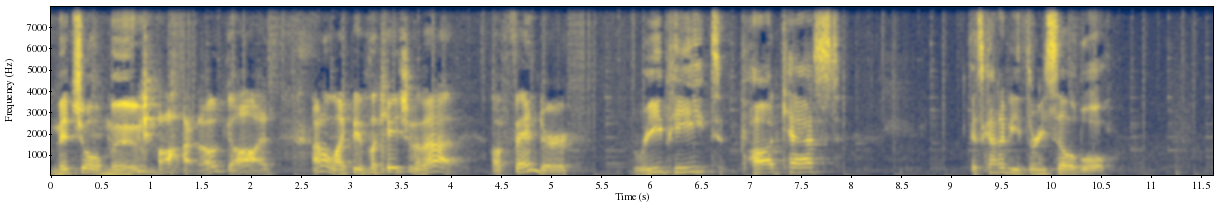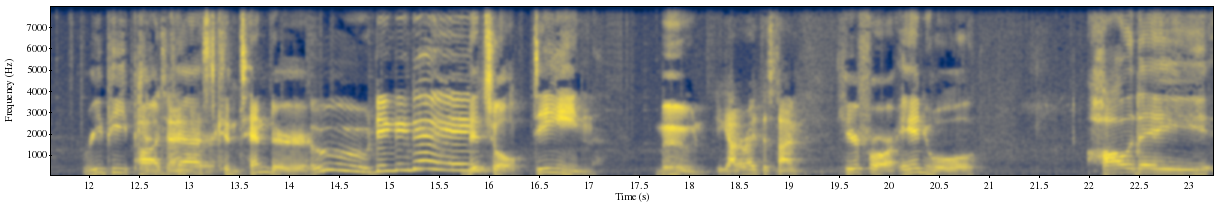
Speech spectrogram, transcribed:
Mitchell Moon. God, oh God. I don't like the implication of that. Offender. repeat podcast. It's got to be three syllable. Repeat podcast contender. Ooh, ding, ding, ding. Mitchell Dean Moon You got it right this time. here for our annual holiday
